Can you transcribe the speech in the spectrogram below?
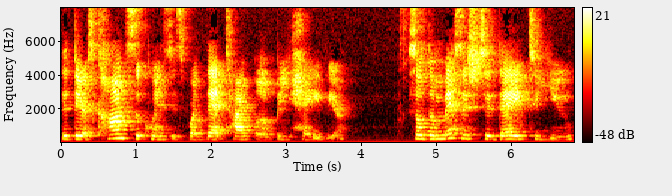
that there's consequences for that type of behavior. So the message today to you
